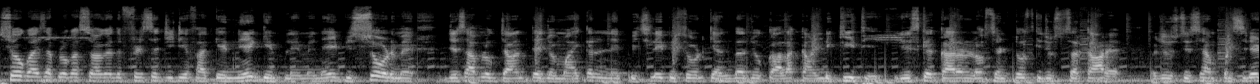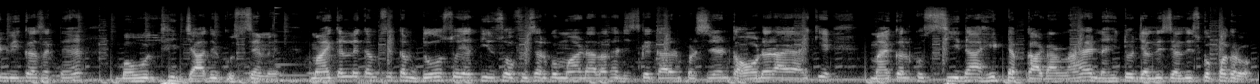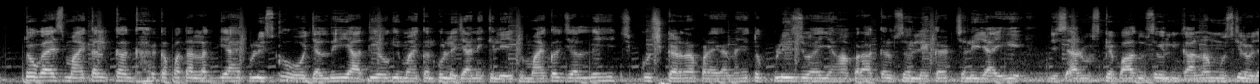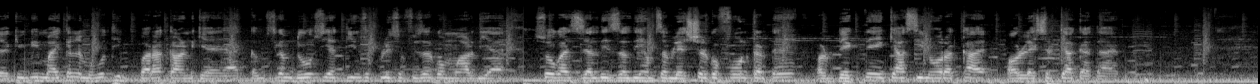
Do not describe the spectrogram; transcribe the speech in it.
So guys आप लोग का स्वागत है फिर से जी टी फाइव के नए गेम प्ले में, नए एपिसोड में। जैसा आप लोग जानते हैं, जो माइकल ने पिछले एपिसोड के अंदर जो काला कांड की थी, जिसके कारण लॉस सेंटोस की जो सरकार है, और जो जिसे हम प्रेसिडेंट भी कह सकते हैं, बहुत ही ज़्यादा गुस्से में। माइकल ने कम से कम 200 या 300 ऑफिसर को मार डाला था, जिसके कारण प्रेसिडेंट का ऑर्डर आया है कि माइकल को सीधा ही टपका डालना है, नहीं तो जल्दी से जल्दी इसको पकड़ो। तो गाइस माइकल का घर का पता लग गया है पुलिस को, वो जल्दी ही आती होगी माइकल को ले जाने के लिए। तो माइकल जल्दी ही कुछ करना पड़ेगा, नहीं तो पुलिस जो है यहाँ पर आकर उसे लेकर चली जाएगी, जिससे और उसके बाद उसे निकालना मुश्किल हो जाएगा क्योंकि माइकल ने बहुत ही बड़ा कांड किया है यार। कम से कम दो सौ या तीन सौ पुलिस ऑफिसर को मार दिया है। सो गाइस जल्दी से जल्दी हम सब लेस्टर को फ़ोन करते हैं। और देखते हैं क्या सीन हो रखा है और लेस्टर क्या कहता है।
